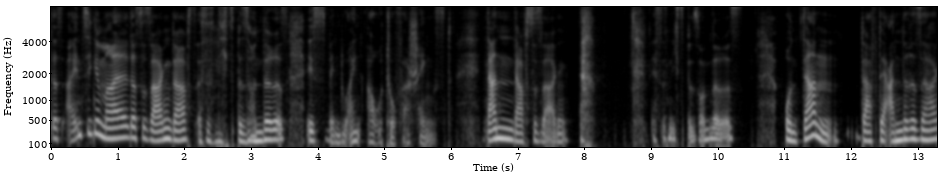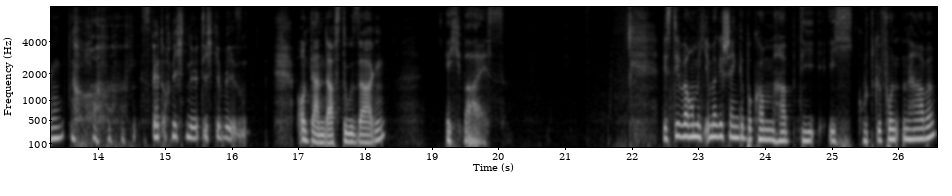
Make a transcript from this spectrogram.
Das einzige Mal, dass du sagen darfst, es ist nichts Besonderes, ist, wenn du ein Auto verschenkst. Dann darfst du sagen, es ist nichts Besonderes. Und dann darf der andere sagen, es wäre doch nicht nötig gewesen. Und dann darfst du sagen, ich weiß. Wisst ihr, warum ich immer Geschenke bekommen habe, die ich gut gefunden habe?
